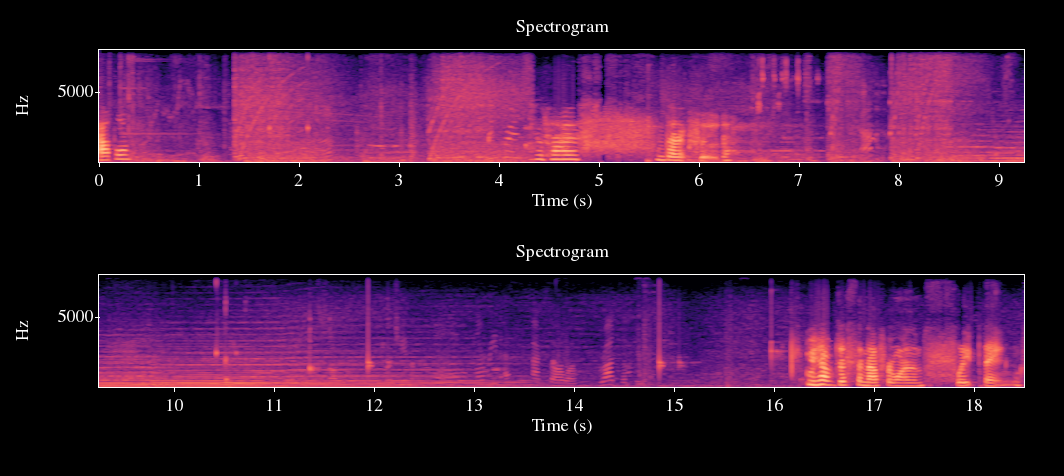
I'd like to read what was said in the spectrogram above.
apple. Exercise, synthetic food. We have just enough for one of them sleep things.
